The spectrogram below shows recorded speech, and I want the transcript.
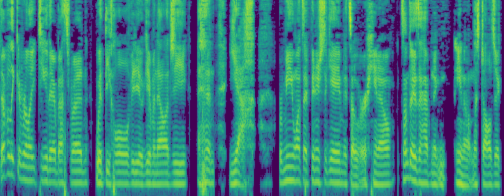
definitely can relate to you there, best friend, with the whole video game analogy. And yeah, for me, once I finish the game, it's over. You know, some days I have, you know, nostalgic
